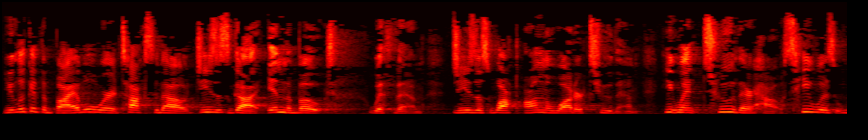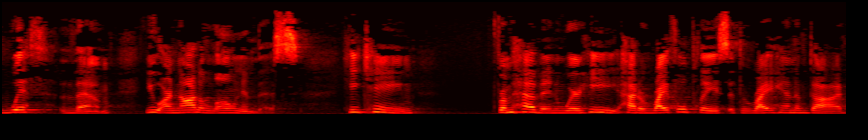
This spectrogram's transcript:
You look at the Bible where it talks about Jesus got in the boat with them. Jesus walked on the water to them. He went to their house. He was with them. You are not alone in this. He came from heaven where he had a rightful place at the right hand of God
